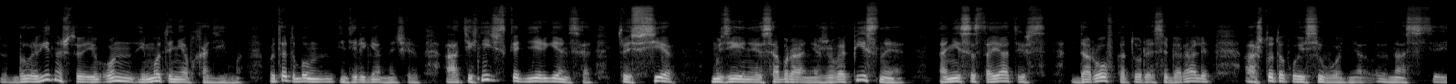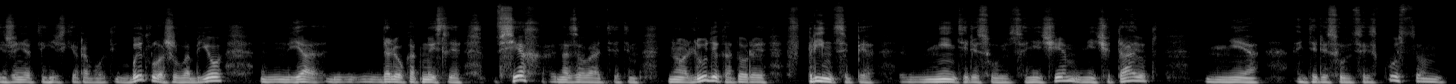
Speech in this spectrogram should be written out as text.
было видно, что он, ему это необходимо. Вот это был интеллигентный человек. А техническая интеллигенция, то есть все музейные собрания живописные, они состоят из даров, которые собирали. А что такое сегодня у нас инженер-технический работник? Бытло, желобье. Я далек от мысли всех называть этим, но люди, которые в принципе не интересуются ничем, не читают, не интересуются искусством,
